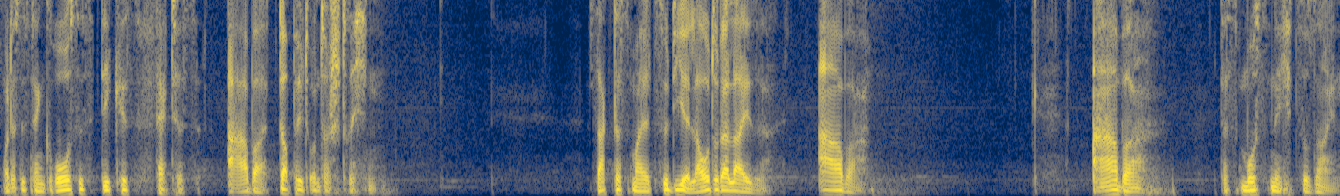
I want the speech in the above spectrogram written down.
und das ist ein großes, dickes, fettes Aber, doppelt unterstrichen. Sag das mal zu dir, laut oder leise. Aber aber das muss nicht so sein.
